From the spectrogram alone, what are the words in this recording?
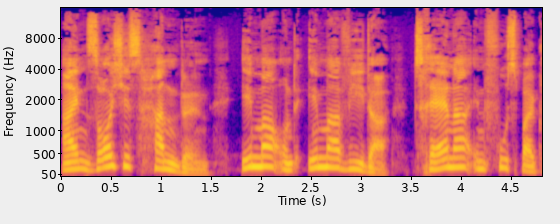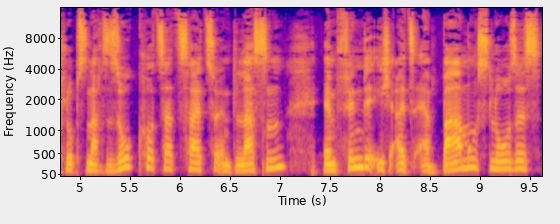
Ein solches Handeln immer und immer wieder Trainer in Fußballclubs nach so kurzer Zeit zu entlassen, empfinde ich als erbarmungsloses,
